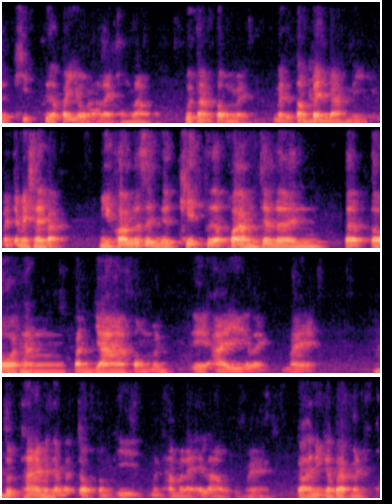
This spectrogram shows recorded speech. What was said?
นึกคิดเพื่อประโยชน์อะไรของเรา พูดตามตรงเลย มันจะต้องเป็นแบบนี้ มันจะไม่ใช่แบบ มีความรู้สึกนึกคิดเพื่อความเจริญเติบโตทางปัญญาของมัน AI อะไรไม่สุดท้ายมันจะมาจบตรงที่มันทำอะไรให้เราถูกไหมก็อันนี้ก็แบบมันโห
